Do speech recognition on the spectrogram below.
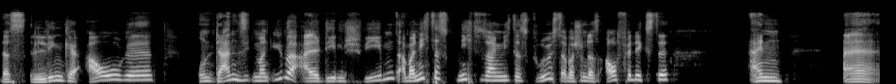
das linke Auge. Und dann sieht man überall dem schwebend, aber nicht das, nicht zu sagen, nicht das größte, aber schon das auffälligste, ein, äh,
